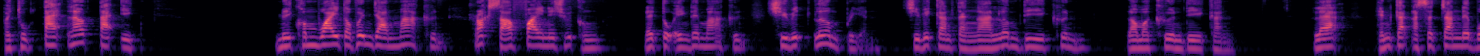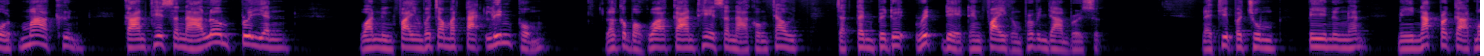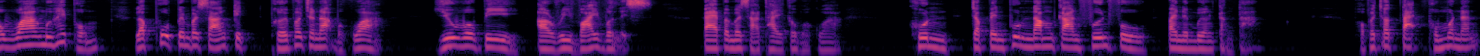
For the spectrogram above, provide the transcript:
ไปถูกแตะแล้วแตะอีก มีความไวต่อพระวิญญาณมากขึ้น รักษาไฟในชีวิตของในตัวเองได้มากขึ้น ชีวิตเริ่มเปลี่ยน ชีวิตการแต่งงานเริ่มดีขึ้น เรามาคืนดีกัน และเห็นการอัศจรรย์ในโบสถ์มากขึ้น การเทศนาเริ่มเปลี่ยน วันหนึ่งไฟของพระเจ้ามาแตะลิ้นผม แล้วก็บอกว่าการเทศนาของเจ้าจะเต็มไปด้วยฤทธิเดชแห่งไฟของพระวิญญาณบริสุทธิ์ ในที่ประชุมปีหนึ่งนั้น มีนักประกาศมาวางมือให้ผม แล้วพูดเป็นภาษาอังกฤษเผยพระชนะบอกว่า you will be a revivalist แปลเป็นภาษาไทยก็บอกว่า คุณจะเป็นผู้นำการฟื้นฟู ไปในเมืองต่างๆ พอพระเจ้าแตะผมวันนั้น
